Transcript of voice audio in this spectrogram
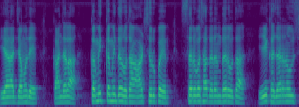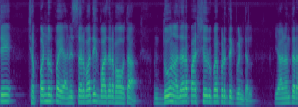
या राज्यामध्ये कांद्याला कमीत कमी दर होता आठशे रुपये सर्वसाधारण दर होता एक हजार नऊशे छप्पन्न रुपये आणि सर्वाधिक बाजारभाव होता दोन हजार पाचशे रुपये प्रति क्विंटल. यानंतर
